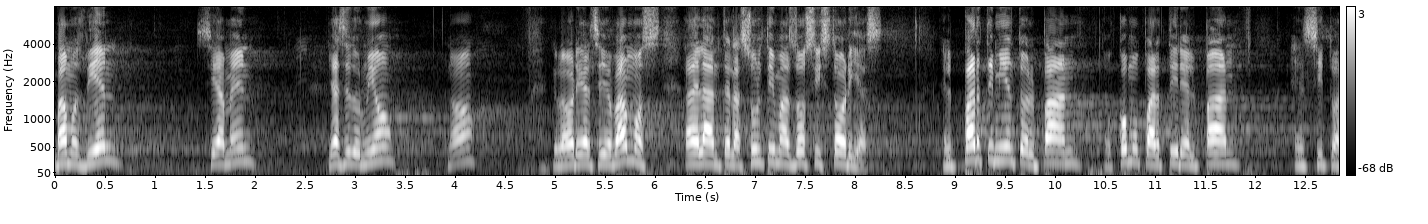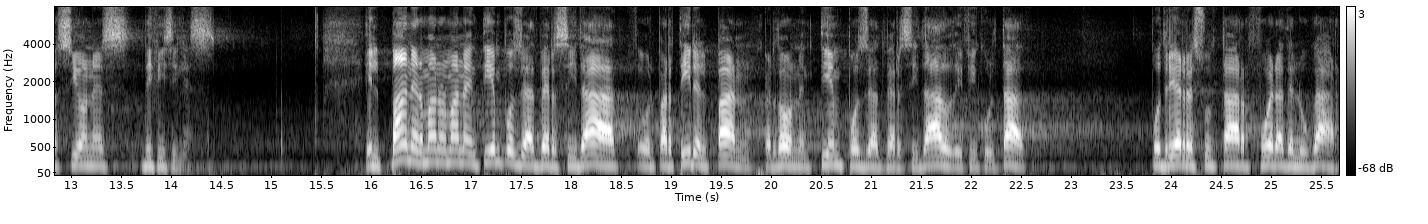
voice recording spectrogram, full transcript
¿Vamos bien? ¿Sí, amén? ¿Ya se durmió? ¿No? Gloria al Señor. Vamos adelante, las últimas dos historias. El partimiento del pan o cómo partir el pan en situaciones difíciles. El pan, hermano, hermana, en tiempos de adversidad, o el partir el pan, perdón, en tiempos de adversidad o dificultad, podría resultar fuera de lugar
